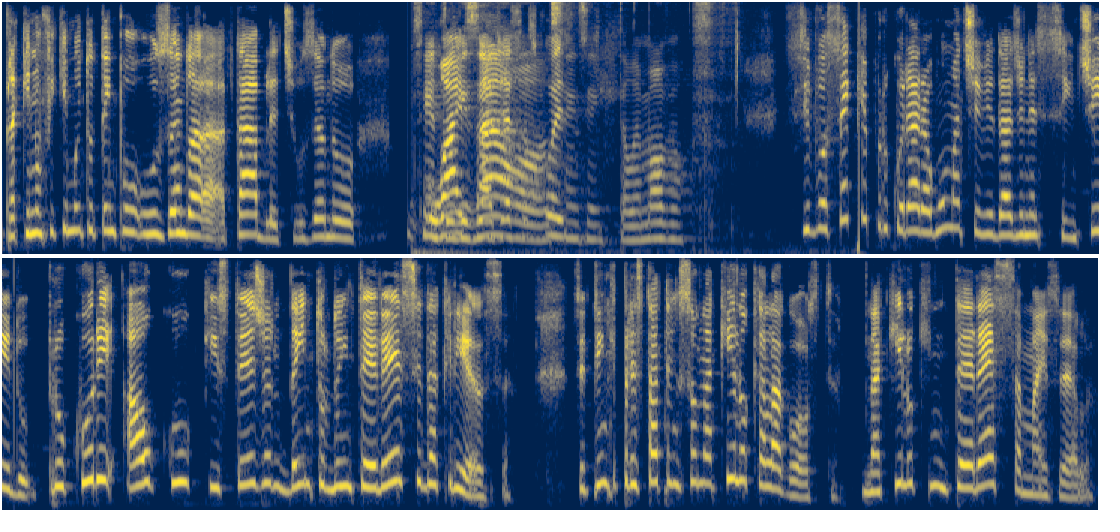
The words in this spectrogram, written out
para que não fique muito tempo usando a tablet, usando sim, o iPad, essas coisas. Sim, sim, telemóvel. Se você quer procurar alguma atividade nesse sentido, procure algo que esteja dentro do interesse da criança. Você tem que prestar atenção naquilo que ela gosta, naquilo que interessa mais ela.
